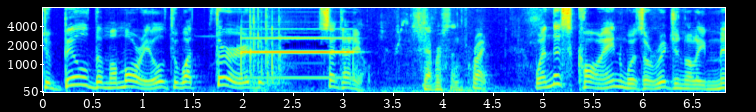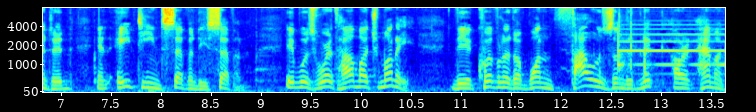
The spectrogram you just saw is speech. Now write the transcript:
to build the memorial to what third centennial? Jefferson. Right. When this coin was originally minted in 1877, it was worth how much money? The equivalent of 1,000 Nick or Hammond.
